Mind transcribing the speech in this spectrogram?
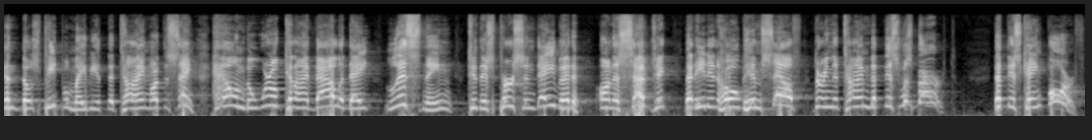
and those people maybe at the time are the same. How in the world can I validate listening to this person, David, on a subject that he didn't hold himself during the time that this was birthed, that this came forth?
